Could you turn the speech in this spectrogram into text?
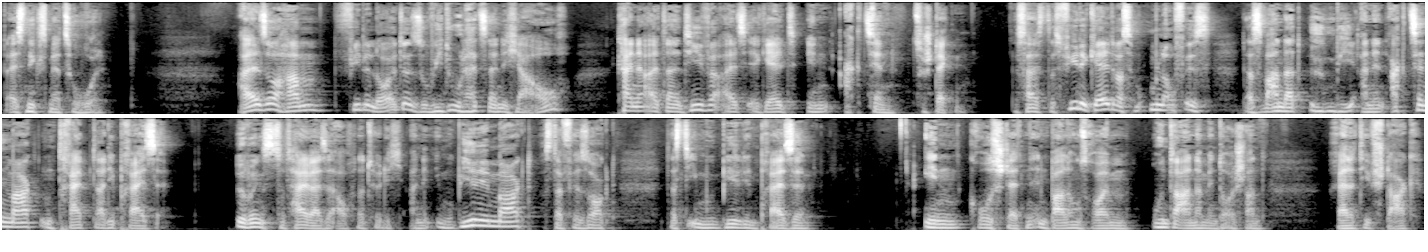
Da ist nichts mehr zu holen. Also haben viele Leute, so wie du letztendlich ja auch, keine Alternative, als ihr Geld in Aktien zu stecken. Das heißt, das viele Geld, was im Umlauf ist, das wandert irgendwie an den Aktienmarkt und treibt da die Preise. Übrigens teilweise auch natürlich an den Immobilienmarkt, was dafür sorgt, dass die Immobilienpreise in Großstädten, in Ballungsräumen, unter anderem in Deutschland, relativ stark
